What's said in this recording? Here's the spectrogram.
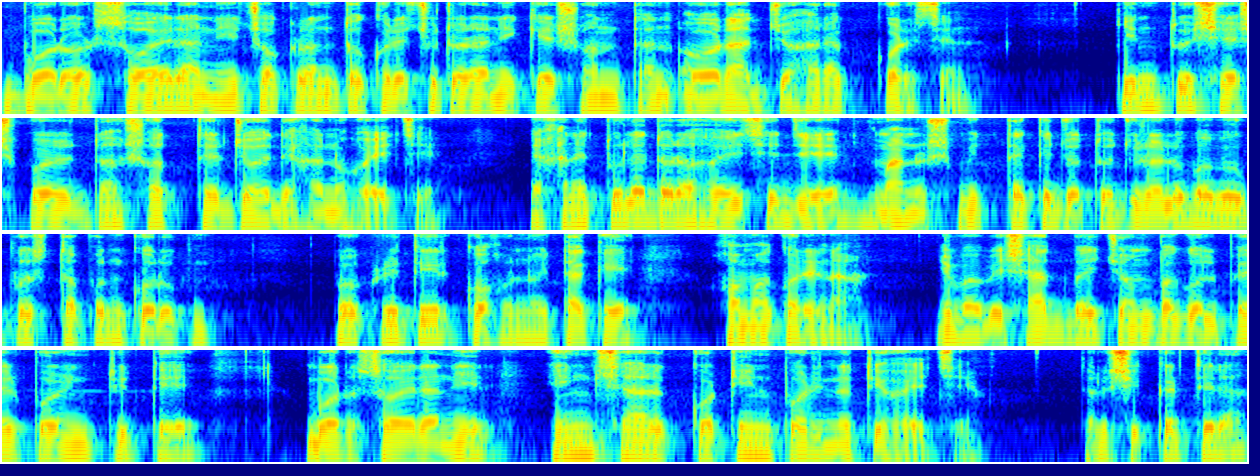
বড়র ছয় রানী চক্রান্ত করে ছোট রানীকে সন্তান ও রাজ্যহারা করেছেন। কিন্তু শেষ পর্যন্ত সত্যের জয় দেখানো হয়েছে। এখানে তুলে ধরা হয়েছে যে মানুষ মিথ্যাকে যত জোরালোভাবে উপস্থাপন করুক, প্রকৃতির কখনোই তাকে ক্ষমা করে না। এভাবে সাত বাই চম্পা গল্পের পরিণতিতে বড় ছয়রানির হিংসার কঠিন পরিণতি হয়েছে। তাহলে শিক্ষার্থীরা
